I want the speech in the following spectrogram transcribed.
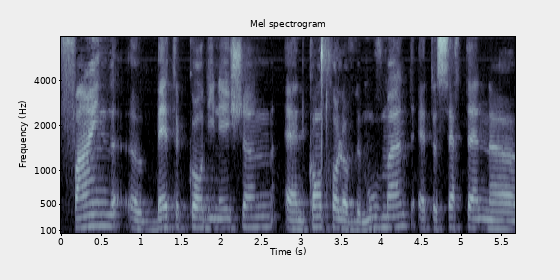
find a better coordination and control of the movement at a certain uh,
